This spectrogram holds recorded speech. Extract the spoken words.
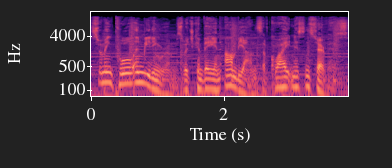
swimming pool, and meeting rooms, which convey an ambiance of quietness and service.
